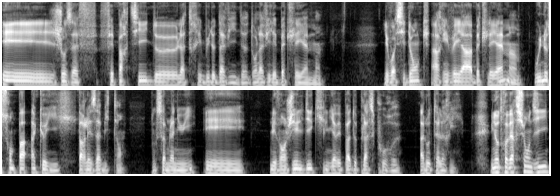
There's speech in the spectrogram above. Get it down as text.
et Joseph fait partie de la tribu de David, dont la ville est Bethléem. Les voici donc arrivés à Bethléem, où ils ne sont pas accueillis par les habitants. Nous sommes la nuit, et l'Évangile dit qu'il n'y avait pas de place pour eux à l'hôtellerie. Une autre version dit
